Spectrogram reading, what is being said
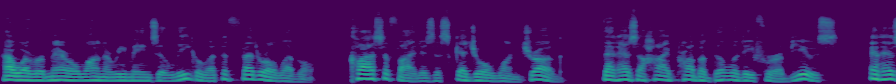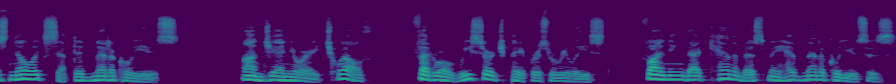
However, marijuana remains illegal at the federal level, classified as a Schedule 1 drug that has a high probability for abuse and has no accepted medical use. On January 12th, federal research papers were released finding that cannabis may have medical uses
